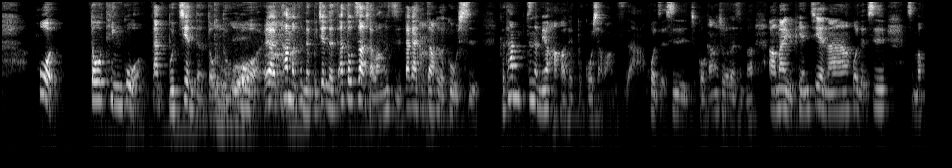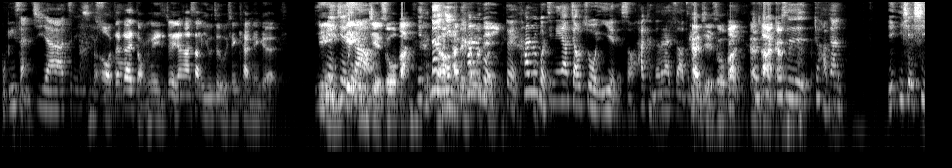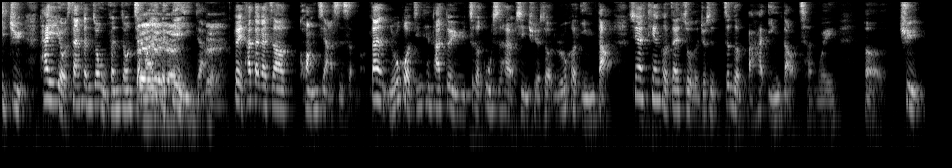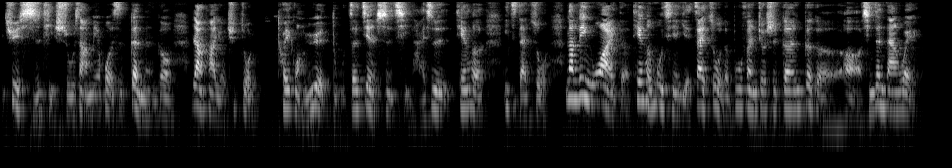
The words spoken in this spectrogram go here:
或都听过，但不见得都读过。而且他们可能不见得啊，都知道小王子，大概知道这个故事，嗯、可他们真的没有好好的读过小王子啊，或者是我刚刚说的什么《傲慢与偏见》啊，或者是什么《湖滨散记》啊这一些。哦，大概懂那意思，所以让他上 YouTube 先看那个。一遍介绍解说版，那你他如果对他如果今天要交作业的时候，他可能大概知道这个看解说版，就就就是就好像一一些戏剧，他也有三分钟、五分钟讲完一个电影这样，对，他大概知道框架是什么。但如果今天他对于这个故事还有兴趣的时候，如何引导？现在天河在做的就是真的把它引导成为呃，去去实体书上面，或者是更能够让他有去做。推广阅读这件事情，还是天河一直在做。那另外的，天河目前也在做的部分，就是跟各个呃行政单位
